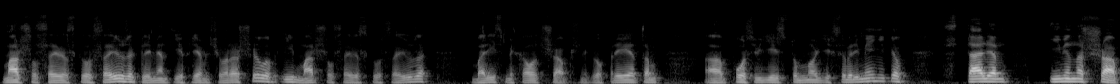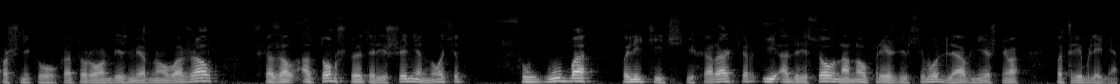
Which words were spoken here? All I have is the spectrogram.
маршал Советского Союза Климент Ефремович Ворошилов и маршал Советского Союза Борис Михайлович Шапошников. При этом, а, по свидетельству многих современников, Сталин именно Шапошникову, которого он безмерно уважал, сказал о том, что это решение носит сугубо политический характер и адресовано оно прежде всего для внешнего потребления.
